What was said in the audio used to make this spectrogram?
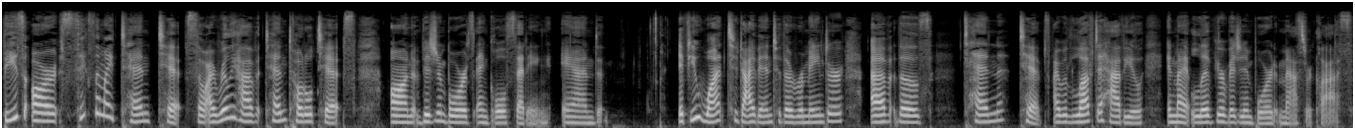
These are six of my 10 tips. So I really have 10 total tips on vision boards and goal setting. And if you want to dive into the remainder of those 10 tips, I would love to have you in my Live Your Vision Board Masterclass.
